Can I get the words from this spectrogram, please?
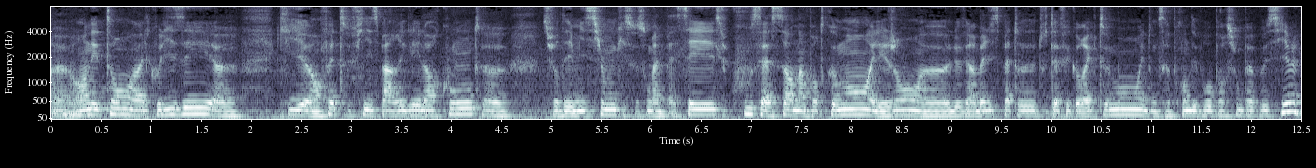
euh, en étant alcoolisés, euh, qui en fait finissent par régler leur compte sur des missions qui se sont mal passées. Du coup, ça sort n'importe comment et les gens le verbalisent pas tout à fait correctement et donc ça prend des proportions pas possibles.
